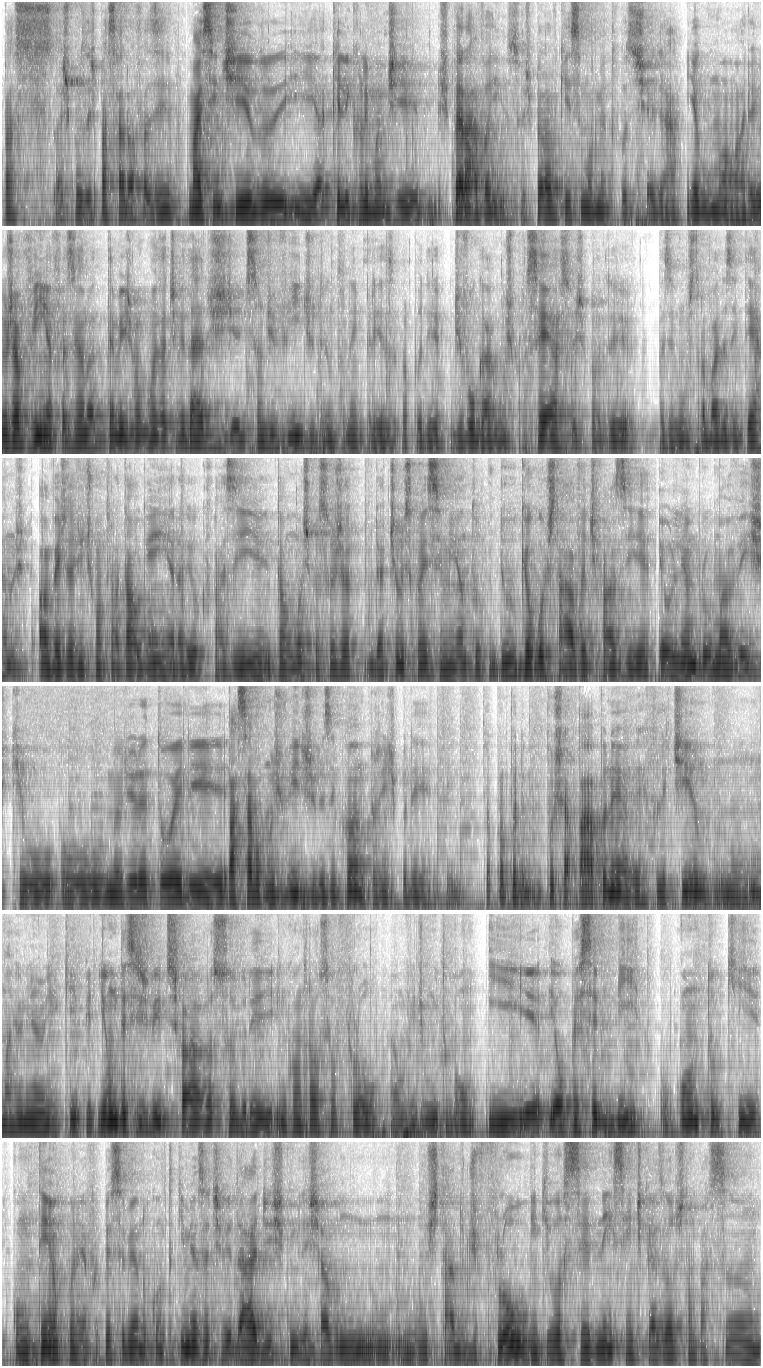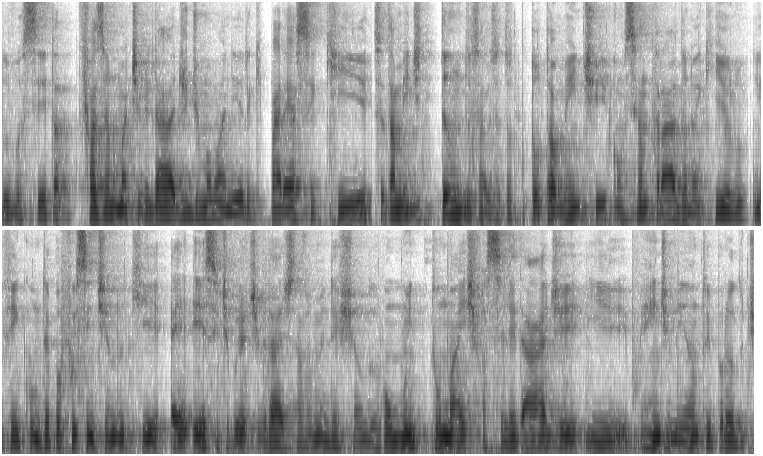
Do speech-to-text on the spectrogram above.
as coisas coisas passaram a fazer mais sentido e aquele clima de esperava isso, eu esperava que esse momento fosse chegar em alguma hora. Eu já vinha fazendo até mesmo algumas atividades de edição de vídeo dentro da empresa para poder divulgar alguns processos, poder fazer alguns trabalhos internos. Ao invés da gente contratar alguém, era eu que fazia. Então as pessoas já, já tinham esse conhecimento do que eu gostava de fazer. Eu lembro uma vez que o, o meu diretor ele passava alguns vídeos de vez em quando pra gente poder, enfim, só pra poder puxar papo, né? Refletir numa reunião em equipe. E um desses vídeos falava sobre encontrar o seu flow. É um vídeo muito bom. E eu percebi o quanto que, com o tempo, né? Fui percebendo o quanto que minhas atividades que me deixavam num, num estado de flow, em que você nem sente que as horas estão passando, você está fazendo uma atividade de uma maneira que parece que você está meditando, sabe? Você está totalmente concentrado naquilo. Enfim, com o tempo eu fui sentindo que é, esse tipo de atividade estava me deixando com muito mais facilidade e rendimento e produtividade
